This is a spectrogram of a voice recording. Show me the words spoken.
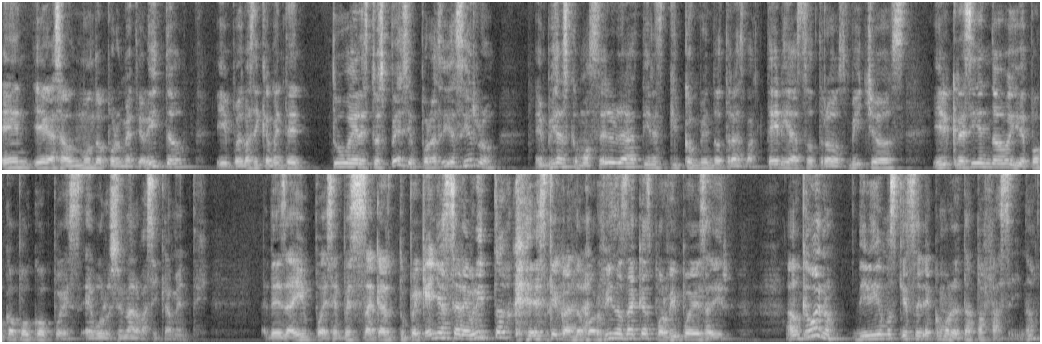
En, llegas a un mundo por un meteorito y pues básicamente tú eres tu especie, por así decirlo. Empiezas como célula, tienes que ir comiendo otras bacterias, otros bichos, ir creciendo y de poco a poco pues evolucionar básicamente. Desde ahí pues empiezas a sacar tu pequeño cerebrito, que es que cuando por fin lo sacas, por fin puedes salir. Aunque bueno, diríamos que sería como la etapa fácil, ¿no?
